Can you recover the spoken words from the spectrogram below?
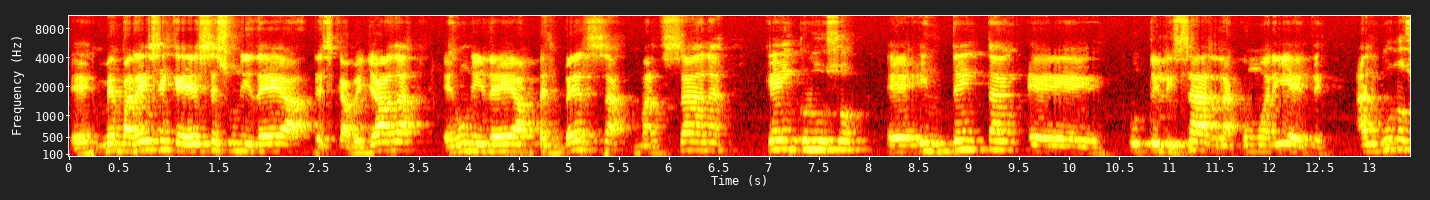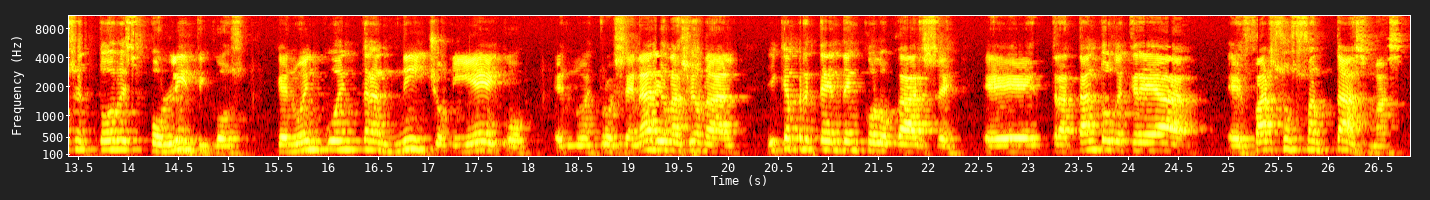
Eh, me parece que esa es una idea descabellada, es una idea perversa, malsana, que incluso eh, intentan eh, utilizarla como ariete algunos sectores políticos que no encuentran nicho ni eco en nuestro escenario nacional y que pretenden colocarse tratando de crear eh, falsos fantasmas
